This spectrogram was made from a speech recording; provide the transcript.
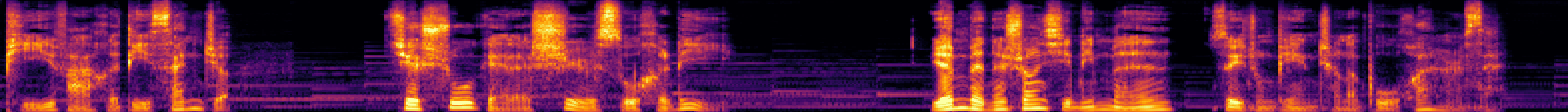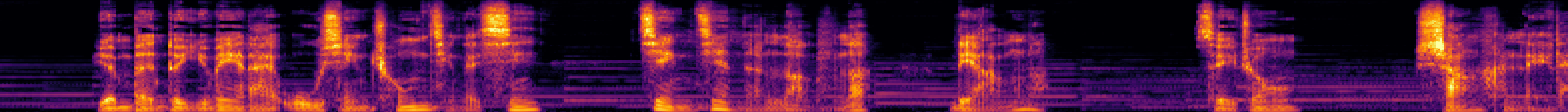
疲乏和第三者，却输给了世俗和利益。原本的双喜临门，最终变成了不欢而散。原本对于未来无限憧憬的心，渐渐的冷了、凉了，最终伤痕累累。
